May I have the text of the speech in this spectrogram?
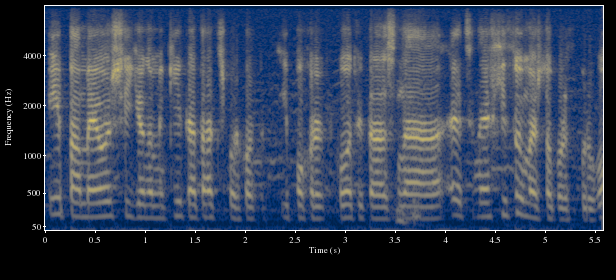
είπαμε ως υγειονομική κατά της υποχρεωτικότητας να, έτσι, να ευχηθούμε στον Πρωθυπουργό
